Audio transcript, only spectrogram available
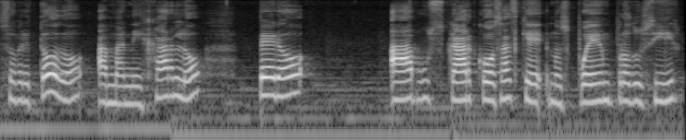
sobre todo a manejarlo, pero a buscar cosas que nos pueden producir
